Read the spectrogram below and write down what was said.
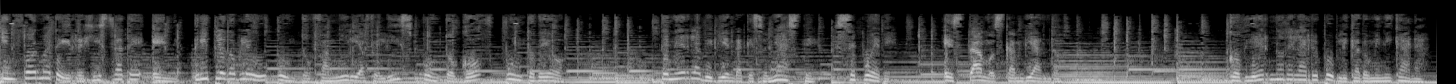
Infórmate y regístrate en www.familiafeliz.gov.do. Tener la vivienda que soñaste se puede. Estamos cambiando. Gobierno de la República Dominicana.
